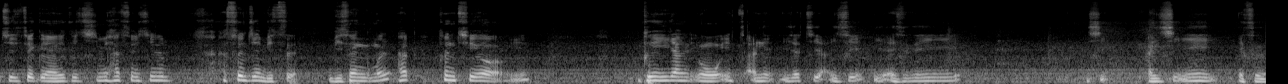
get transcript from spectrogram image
주그 영향 기침이 학순진 학순진 미세, 미생물 학 펀치어인 VRO 아니 이제 IC SD ICES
